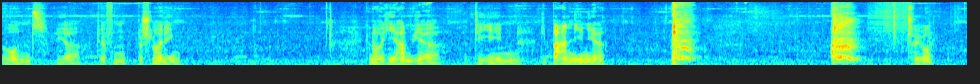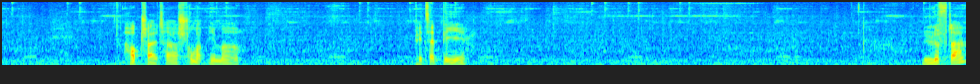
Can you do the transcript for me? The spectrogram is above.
Und wir dürfen beschleunigen. Genau, hier haben wir den, die Bahnlinie. Entschuldigung. Hauptschalter, Stromabnehmer, PZB, Lüfter.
